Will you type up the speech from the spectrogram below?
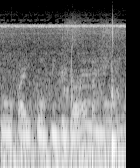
cũng phải cùng tìm bị đói mình mua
